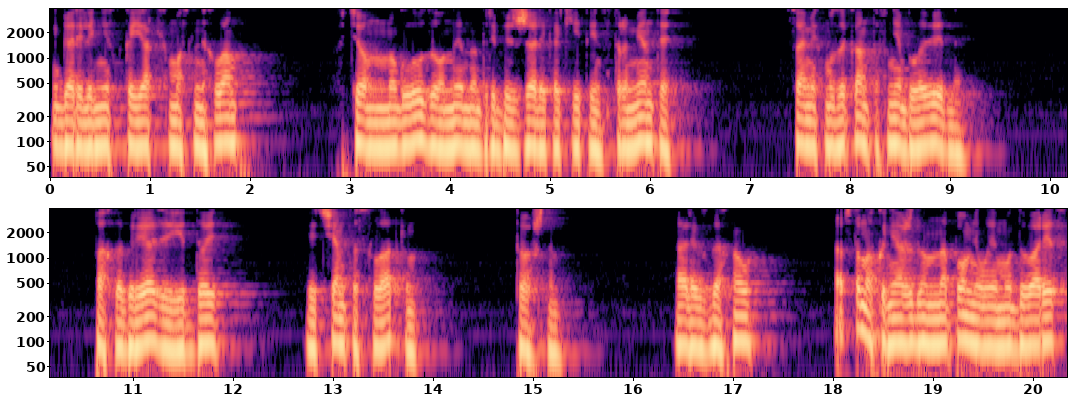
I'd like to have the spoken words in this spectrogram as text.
Горели несколько ярких масляных ламп. В темном углу заунывно дребезжали какие-то инструменты. Самих музыкантов не было видно. Пахло грязью, едой и чем-то сладким, тошным. Алекс вздохнул. Обстановка неожиданно напомнила ему дворец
